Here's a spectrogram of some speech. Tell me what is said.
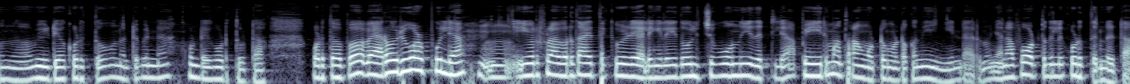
ഒന്ന് വീഡിയോ ഒക്കെ എടുത്തു. എന്നിട്ട് പിന്നെ കൊണ്ടുപോയി കൊടുത്തു കേട്ടോ കൊടുത്തപ്പോൾ വേറെ ഒരു കുഴപ്പമില്ല. ഈ ഒരു ഫ്ലവർ താഴത്തേക്ക് വീഴുക അല്ലെങ്കിൽ ഇത് ഒലിച്ചു പോകുന്നു ചെയ്തിട്ടില്ല. പേര് മാത്രം അങ്ങോട്ടും ഇങ്ങോട്ടൊക്കെ നീങ്ങിയിട്ടുണ്ടായിരുന്നു ഞാൻ ആ ഫോട്ടോ ഇതിൽ കൊടുത്തിട്ടുണ്ട് കേട്ടോ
